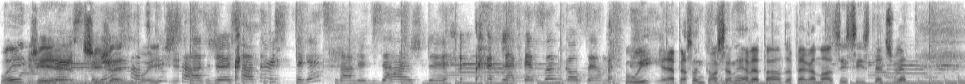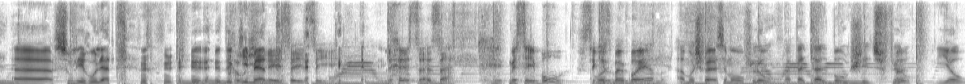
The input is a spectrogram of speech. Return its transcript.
Oui, J'ai eu un stress, tout cas, je, sens- je sentais un stress dans le visage de la personne concernée. Oui, la personne concernée avait peur de faire ramasser ses statuettes euh, sous les roulettes de Oui, Ça- ça- Mais c'est beau, c'est Ouais. quasiment un poème. Ah, moi, je fais, c'est mon flow. Je m'appelle Talbot, je fais du flow. Yo.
